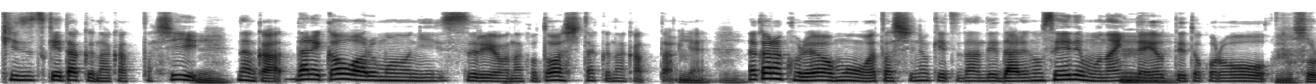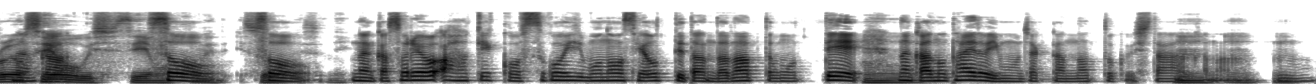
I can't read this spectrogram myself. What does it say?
傷つけたくなかったし、うんなんか誰かを悪者にするようなことはしたくなかったみたいな。うんうんだからこれはもう私の決断で誰のせいでもないんだよっていうところを、もうそれを背負う姿勢もそうそうですね。なんかそれを、ああ、結構すごいものを背負ってたんだなって思って、うんなんかあの態度にも若干納得したかな。うんうんううんん。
